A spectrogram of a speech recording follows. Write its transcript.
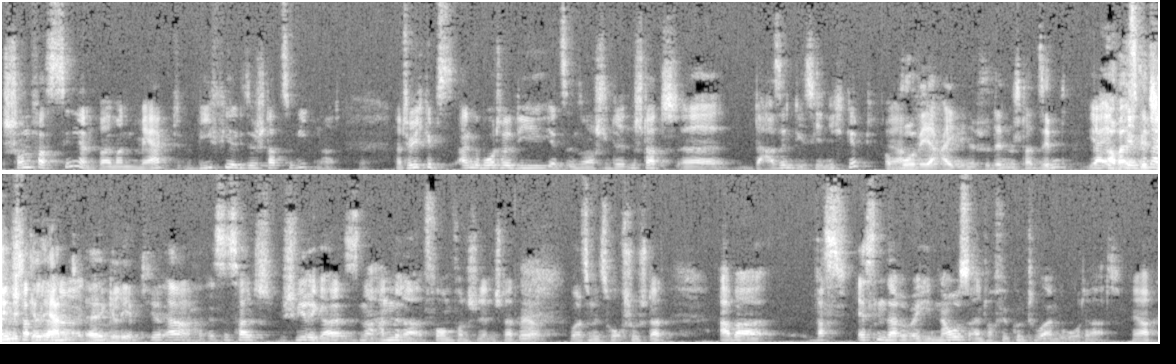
schon faszinierend, weil man merkt, wie viel diese Stadt zu bieten hat. Natürlich gibt es Angebote, die jetzt in so einer Studentenstadt äh, da sind, die es hier nicht gibt. ja. obwohl wir ja eigentlich eine Studentenstadt sind. Ja, aber wir es sind wird hier nicht Stadt gelernt, einer- äh, gelebt hier. Ja, es ist halt schwieriger. Es ist eine andere Form von Studentenstadt. Ja. Oder zumindest Hochschulstadt. Aber was Essen darüber hinaus einfach für Kulturangebote hat. Ja,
